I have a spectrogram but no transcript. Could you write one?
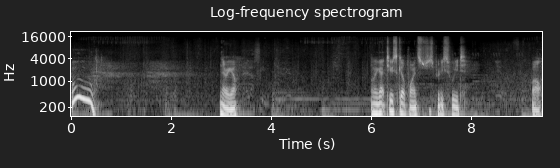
Woo! There we go. Well, we got two skill points, which is pretty sweet. Well,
